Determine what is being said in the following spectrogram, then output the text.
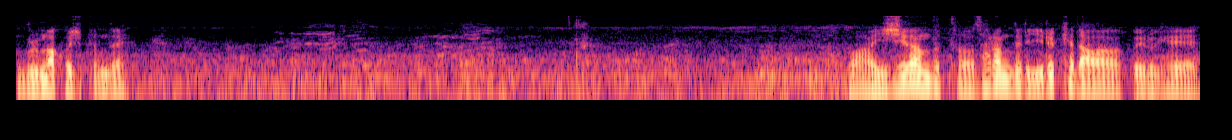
물 맞고 싶은데. 와, 이 시간부터 사람들이 이렇게 나와갖고 이렇게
